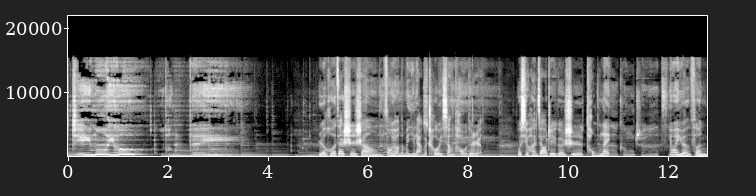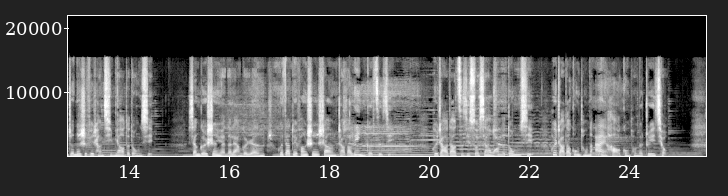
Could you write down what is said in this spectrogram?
寂寞又狼狈。人活在世上，总有那么一两个臭味相投的人。我喜欢叫这个是同类，因为缘分真的是非常奇妙的东西。相隔甚远的两个人会在对方身上找到另一个自己，会找到自己所向往的东西，会找到共同的爱好，共同的追求。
